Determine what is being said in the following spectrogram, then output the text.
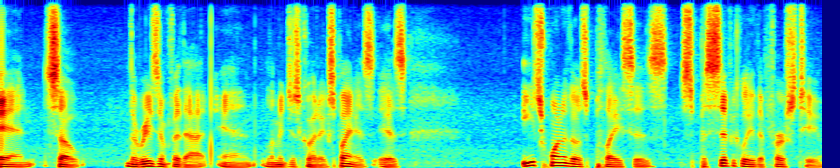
And so the reason for that, and let me just go ahead and explain this, is each one of those places, specifically the first two,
